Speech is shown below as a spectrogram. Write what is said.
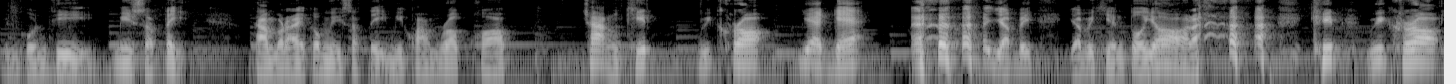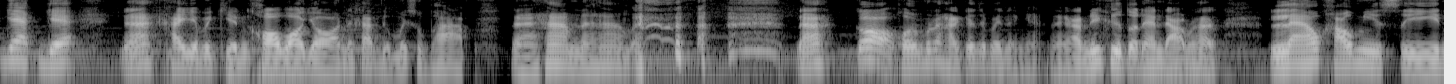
เป็นคนที่มีสติทำอะไรก็มีสติมีความรอบคอบ ช่างคิดวิเคราะห์ แยกแยะ อย่าไปอย่าไปเขียนตัวย่อนะคิดวิเคราะห์แยกแยะนะใครอย่าไปเขียนคอวอยอนะครับ เดี๋ยวไม่สุภาพนะห้ามนะห้ามนะก็คนพฤหัสก็จะเป็นอย่างเงี้ยนะครับนี่คือตัวแทนดาวพฤหัสแล้วเขามีซีน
